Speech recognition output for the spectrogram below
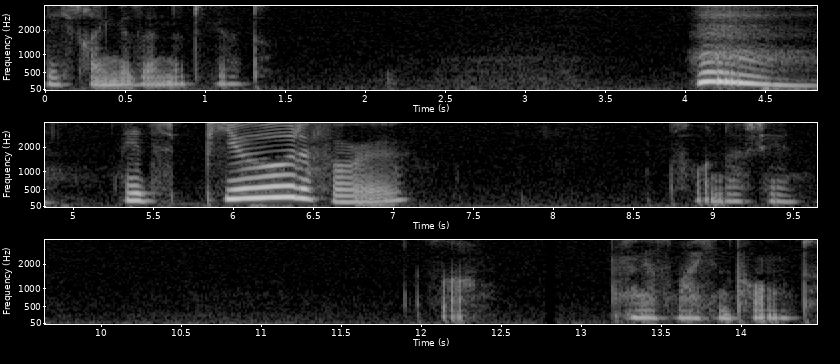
Licht reingesendet wird. Hmm. It's beautiful. Das ist wunderschön. So, jetzt mache ich einen Punkt.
